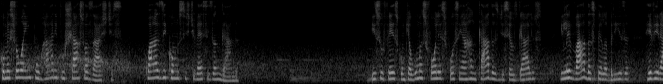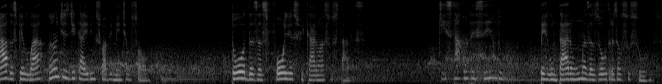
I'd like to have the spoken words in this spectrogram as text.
começou a empurrar e puxar suas hastes, quase como se estivesse zangada. Isso fez com que algumas folhas fossem arrancadas de seus galhos e levadas pela brisa, reviradas pelo ar antes de caírem suavemente ao solo. Todas as folhas ficaram assustadas. O que está acontecendo? Perguntaram umas às outras aos sussurros.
